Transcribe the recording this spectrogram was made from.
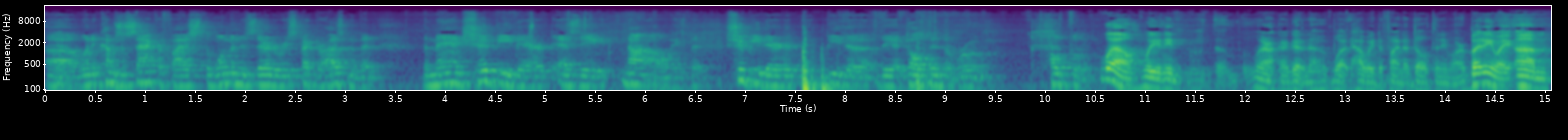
Uh, When it comes to sacrifice, the woman is there to respect her husband, but the man should be there as the not always, but should be there to be the the adult in the room. Hopefully. Well, we need. We're not going to get into what how we define adult anymore. But anyway, um,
